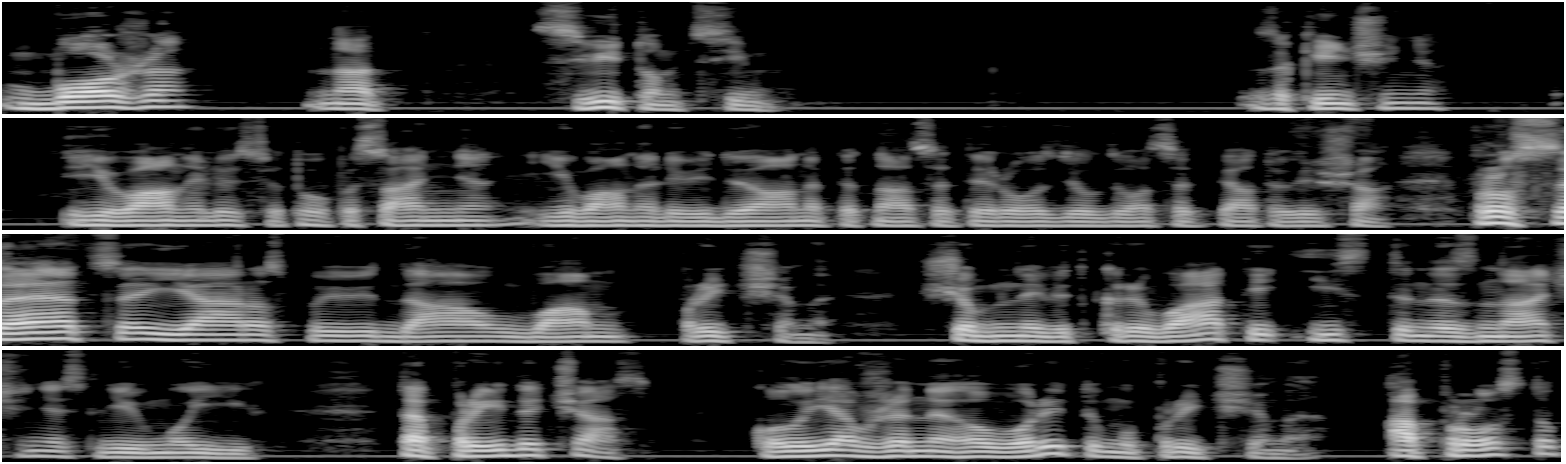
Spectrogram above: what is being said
Божа над світом цим. Закінчення Євангелія, Святого Писання, Євангелія від Іоанна, 15 розділ 25 вірша. Про все це я розповідав вам притчами, щоб не відкривати істинне значення слів моїх. Та прийде час, коли я вже не говоритиму притчами, а просто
